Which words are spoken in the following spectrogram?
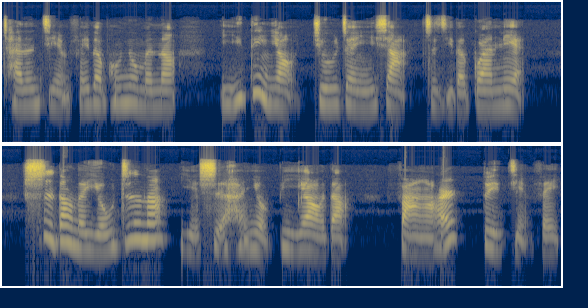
才能减肥的朋友们呢，一定要纠正一下自己的观念。适当的油脂呢，也是很有必要的，反而对减肥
